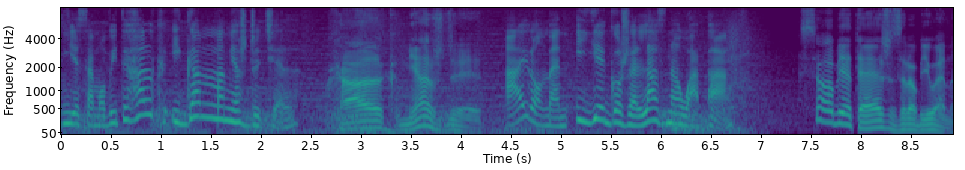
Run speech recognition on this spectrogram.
Niesamowity Hulk i Gamma Miażdżyciel. Hulk miażdży. Iron Man i jego żelazna łapa. Sobie też zrobiłem.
